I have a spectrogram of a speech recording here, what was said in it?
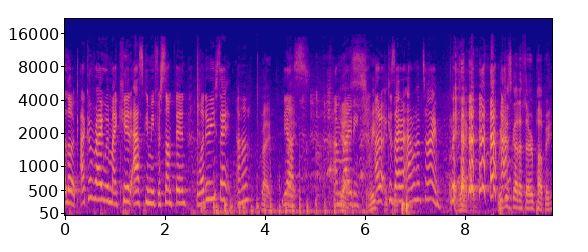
Look, I could write with my kid asking me for something. What are you saying? Uh huh. Right. Yes. I'm Yes. writing. Because I, I don't have time. Exactly. we just got a third puppy.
